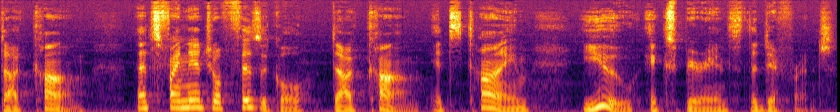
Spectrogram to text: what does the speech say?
That's financialphysical.com. It's time you experience the difference.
